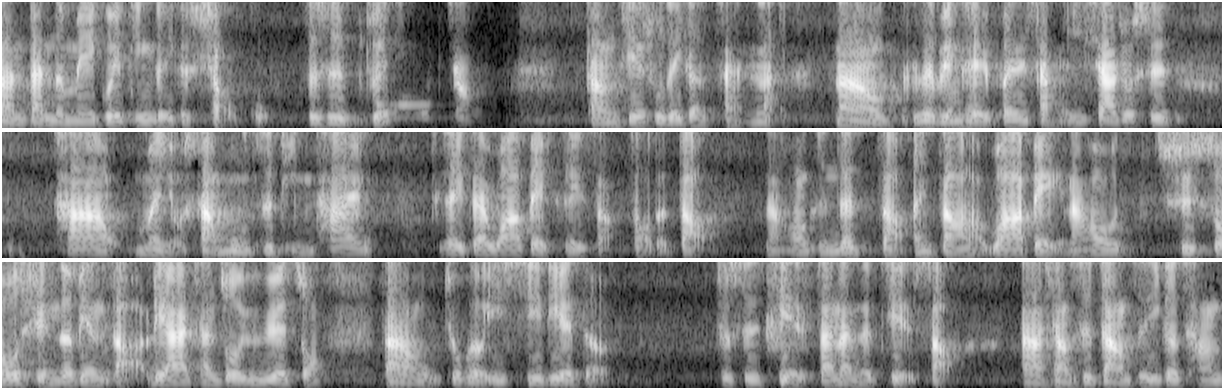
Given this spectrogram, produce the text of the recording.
淡淡的玫瑰金的一个效果，这是最。刚结束的一个展览，那这边可以分享一下，就是他们有上募资平台，可以在挖贝可以找找得到，然后可能在找哎找挖贝，然后去搜寻这边找恋爱餐桌预约中，那就会有一系列的，就是介展览的介绍，那像是这样子一个长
